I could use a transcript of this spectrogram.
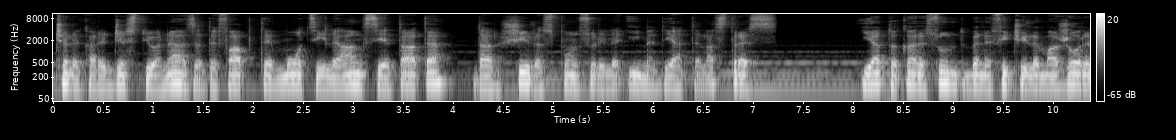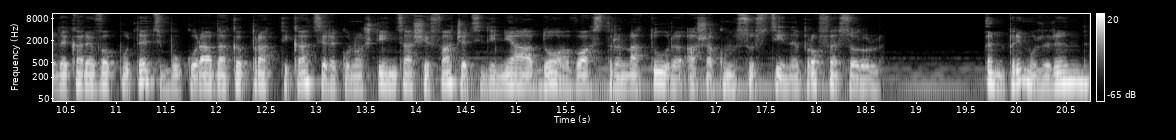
cele care gestionează de fapt emoțiile, anxietatea, dar și răspunsurile imediate la stres. Iată care sunt beneficiile majore de care vă puteți bucura dacă practicați recunoștința și faceți din ea a doua voastră natură, așa cum susține profesorul. În primul rând,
